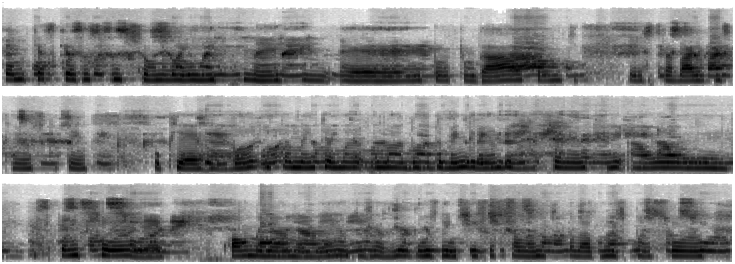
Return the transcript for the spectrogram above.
como que as coisas funcionam aí né, em, é, em Portugal, como que eles trabalham com as crianças que têm o Pierre Robin e também tem uma, uma dúvida bem grande referente ao expansor, né? Qual o melhor momento? Já vi alguns dentistas falando que colocam um expansor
